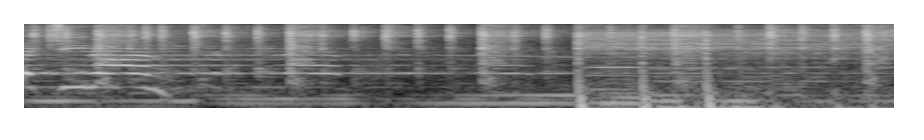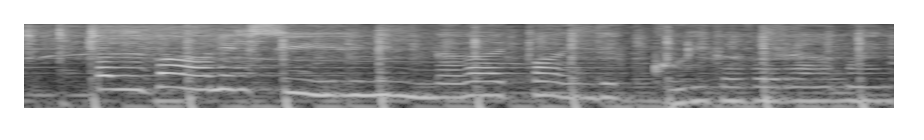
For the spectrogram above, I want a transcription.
கவன்களை சுழற்றினான் பல்வானில் சீறி மின்னலாய் பாய்ந்து குறிபவராமன்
